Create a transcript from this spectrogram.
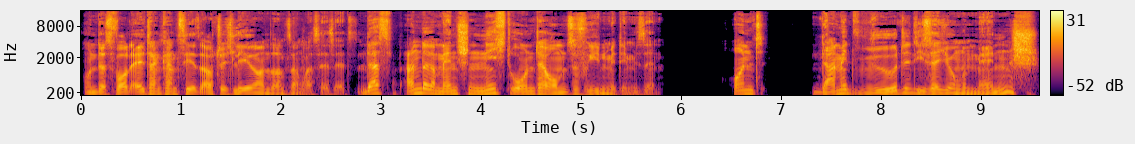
Und das Wort Eltern kannst du jetzt auch durch Lehrer und sonst irgendwas ersetzen. Dass andere Menschen nicht rundherum zufrieden mit ihm sind. Und damit würde dieser junge Mensch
